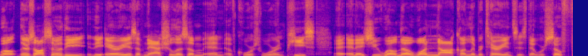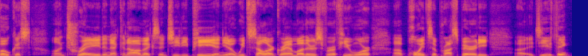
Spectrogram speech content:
Well, there's also the the areas of nationalism and, of course, war and peace. And, and, as you well know, one knock on libertarians is that we're so focused on trade and economics and GDP, and you know we'd sell our grandmothers for a few more uh, points of prosperity. Uh, do you think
